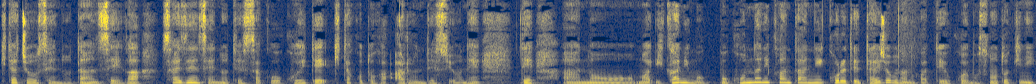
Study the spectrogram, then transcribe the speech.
北朝鮮の男性が最前線の鉄柵を越えてきたことがあるんですよね。であの、まあ、いかにももうこんなに簡単に来れて大丈夫なのかっていう声もその時に、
